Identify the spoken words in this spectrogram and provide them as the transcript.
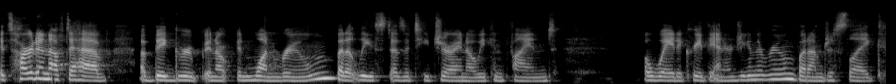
it's hard enough to have a big group in a, in one room but at least as a teacher i know we can find a way to create the energy in the room but i'm just like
